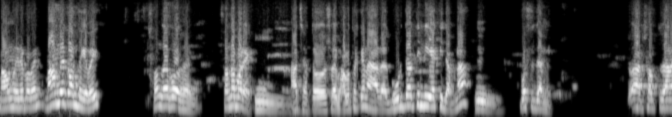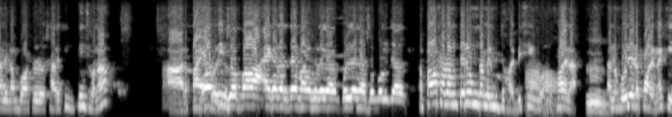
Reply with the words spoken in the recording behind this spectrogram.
মামুন ভাইরে পাবেন। মামুন ভাই কম থেকে ভাই? সন্ধ্যার পর সন্ধ্যা পরে? আচ্ছা তো সবাই ভালো থাকেন আর গুড়দা তিনটি একই দাম না? বসে দামি তো আর সব তো জানা দিলাম বটল সাড়ে তিন তিনশো না? আর পায়ে তিনশো পা এক হাজার টাকা বারোশো টাকা পঞ্চাশ সাতশো পঞ্চাশ। পাওয়া সাধারণত এরকম দামের মধ্যে হয় বেশি হ্যাঁ। না। আর হইলে এটা পরে নাকি?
